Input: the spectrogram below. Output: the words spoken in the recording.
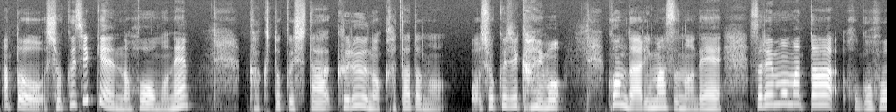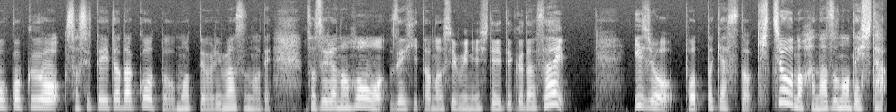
あと食事券の方もね獲得したクルーの方とのお食事会も今度ありますのでそれもまたご報告をさせていただこうと思っておりますのでそちらの方もぜひ楽しみにしていてください。以上ポッドキャスト貴重の花園でした。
